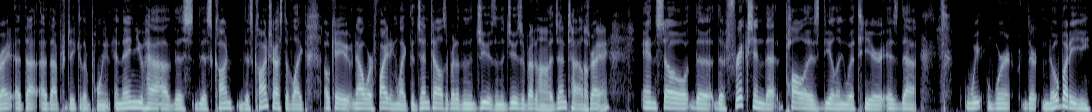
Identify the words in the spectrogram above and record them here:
right at that at that particular point and then you have this this con this contrast of like okay now we're fighting like the gentiles are better than the jews and the jews are better Uh-huh. than the gentiles right and so the the friction that paul is dealing with here is that we we're there nobody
